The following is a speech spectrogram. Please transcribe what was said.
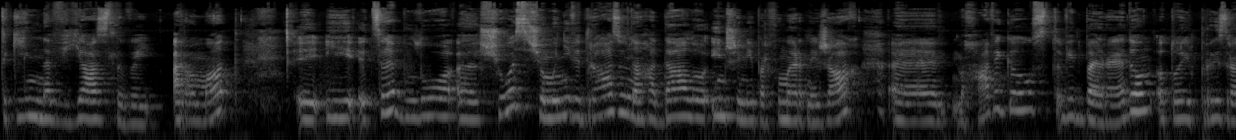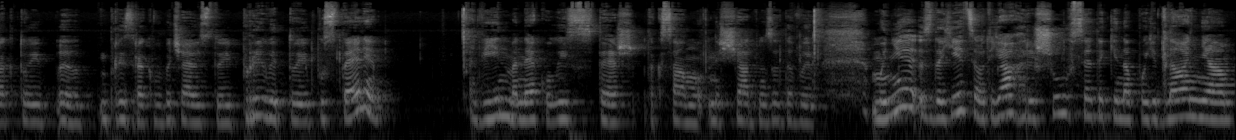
такий нав'язливий аромат. Е, І це було е, щось, що мені відразу нагадало інший мій парфумерний жах е, Mojave Ghost від Byredo, отой призрак, той е, призрак, вибачаюсь, той привид тої пустелі. Він мене колись теж так само нещадно задавив. Мені здається, от я грішу все-таки на поєднання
